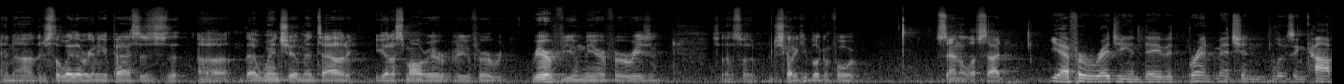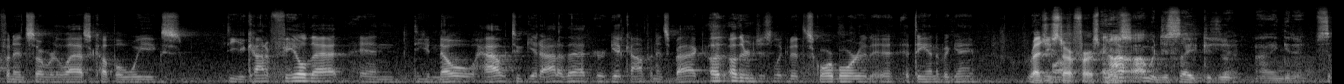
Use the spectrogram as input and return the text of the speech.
And uh, just the way that we're going to get past is uh, that windshield mentality. You got a small rear view for rear view mirror for a reason. So that's what just got to keep looking forward. Stay on the left side. Yeah, for Reggie and David, Brent mentioned losing confidence over the last couple of weeks. Do you kind of feel that, and do you know how to get out of that or get confidence back, other than just looking at the scoreboard at, at the end of a game? Reggie, start first, And please. I, I would just say, because you, I didn't get a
